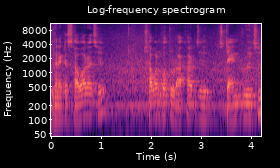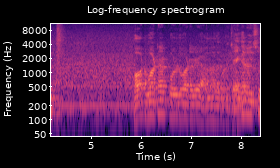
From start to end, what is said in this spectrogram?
এখানে একটা সাওয়ার আছে সাবানপত্র রাখার যে স্ট্যান্ড রয়েছে। হট ওয়াটার কোল্ড ওয়াটারের আলাদা আলাদা করে জায়গা রয়েছে।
